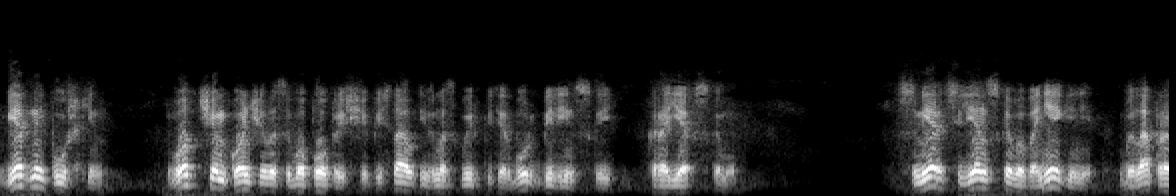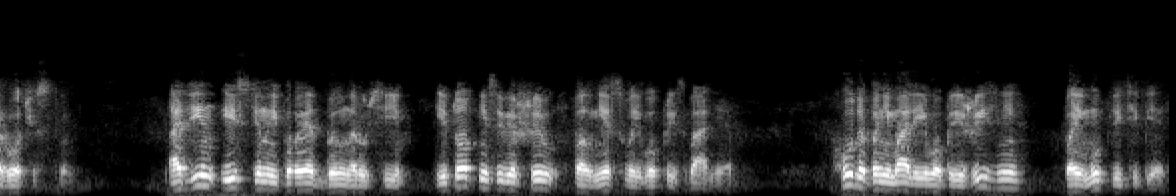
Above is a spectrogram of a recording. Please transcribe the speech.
Бедный Пушкин. Вот чем кончилось его поприще, писал из Москвы в Петербург Белинской, Краевскому. Смерть Ленского в Онегине была пророчеством. Один истинный поэт был на Руси, и тот не совершил вполне своего призвания. Худо понимали его при жизни, поймут ли теперь.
